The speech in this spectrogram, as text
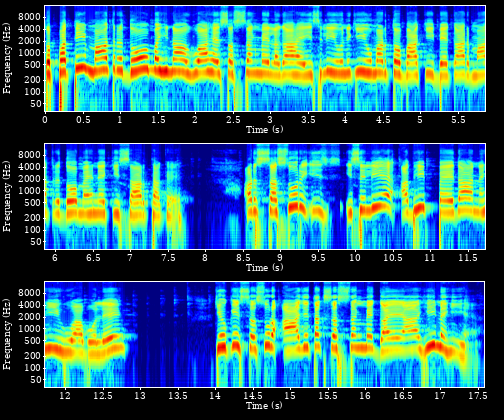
तो पति मात्र दो महीना हुआ है, सत्संग में लगा है, इसलिए उनकी उम्र तो बाकी, बेकार मात्र दो महीने की सार्थक है। और ससुर इस, इसलिए अभी पैदा नहीं हुआ बोले, क्योंकि ससुर आज तक सत्संग में गया ही नहीं है।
